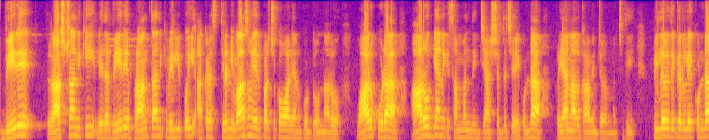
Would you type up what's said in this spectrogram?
వేరే రాష్ట్రానికి లేదా వేరే ప్రాంతానికి వెళ్ళిపోయి అక్కడ స్థిర నివాసం ఏర్పరచుకోవాలి అనుకుంటూ ఉన్నారో వారు కూడా ఆరోగ్యానికి సంబంధించి అశ్రద్ధ చేయకుండా ప్రయాణాలు కావించడం మంచిది. పిల్లల దగ్గర లేకుండా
